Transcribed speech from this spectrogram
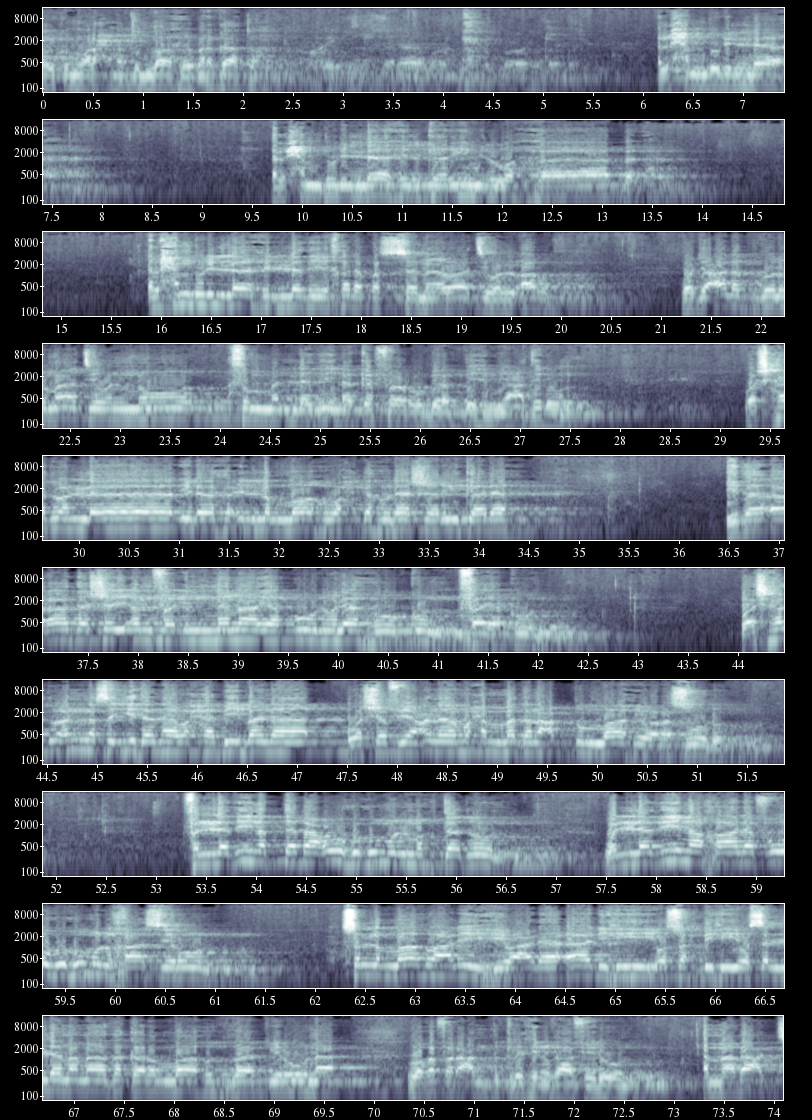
عليكم ورحمة الله وبركاته. الحمد لله. الحمد لله الكريم الوهاب. الحمد لله الذي خلق السماوات والأرض وجعل الظلمات والنور ثم الذين كفروا بربهم يعدلون. واشهد أن لا إله إلا الله وحده لا شريك له. إذا أراد شيئا فإنما يقول له كن فيكون. وأشهد أن سيدنا وحبيبنا وشفيعنا محمدا عبد الله ورسوله. فالذين اتبعوه هم المهتدون. والذين خالفوه هم الخاسرون. صلى الله عليه وعلى آله وصحبه وسلم ما ذكر الله الذاكرون وغفر عن ذكره الغافلون. أما بعد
